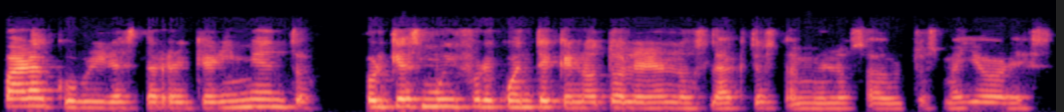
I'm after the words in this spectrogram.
para cubrir este requerimiento, porque es muy frecuente que no toleren los lácteos también los adultos mayores.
